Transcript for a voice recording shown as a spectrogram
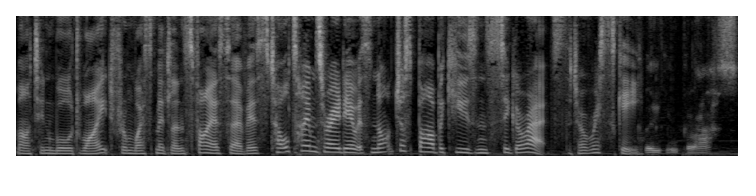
Martin Ward White from West Midlands Fire Service told Times Radio it's not just barbecues and cigarettes that are risky. Leaving glass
